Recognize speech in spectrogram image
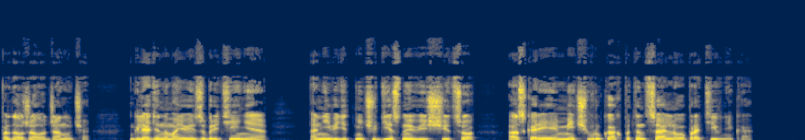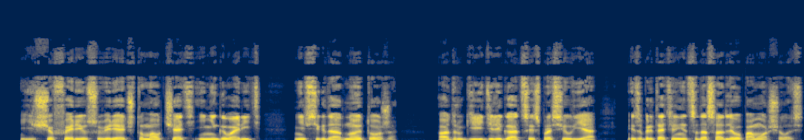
продолжала Джануча. Глядя на мое изобретение, они видят не чудесную вещицу — а скорее меч в руках потенциального противника. Еще Фериус уверяет, что молчать и не говорить не всегда одно и то же. «А другие делегации?» – спросил я. Изобретательница досадливо поморщилась.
